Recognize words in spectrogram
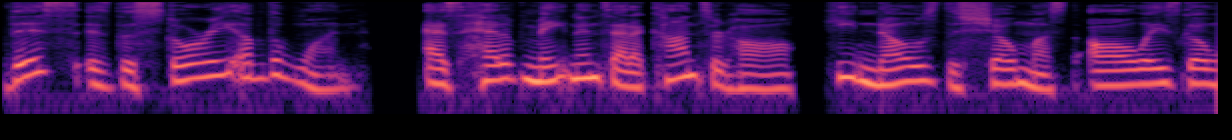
This is the story of the one. As head of maintenance at a concert hall, he knows the show must always go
